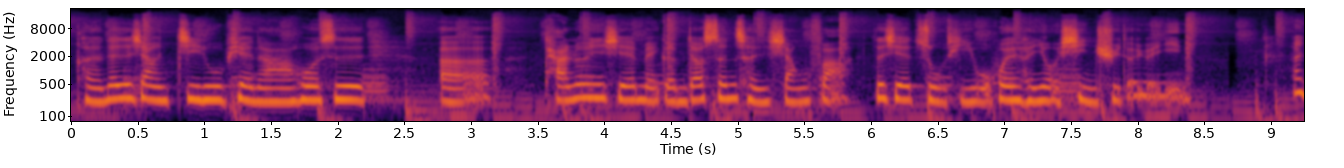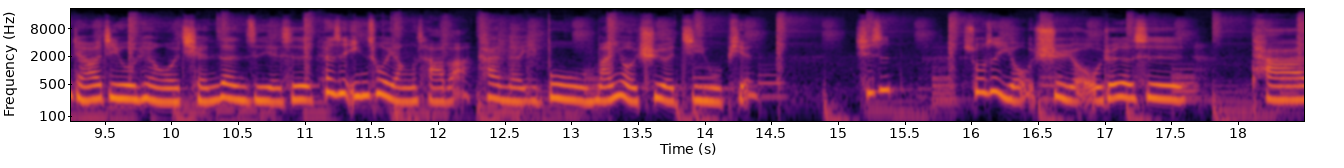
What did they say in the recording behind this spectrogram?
可能在这像纪录片啊，或是呃谈论一些每个人比较深层想法这些主题，我会很有兴趣的原因。那讲到纪录片，我前阵子也是，算是阴错阳差吧，看了一部蛮有趣的纪录片。其实说是有趣哦，我觉得是它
